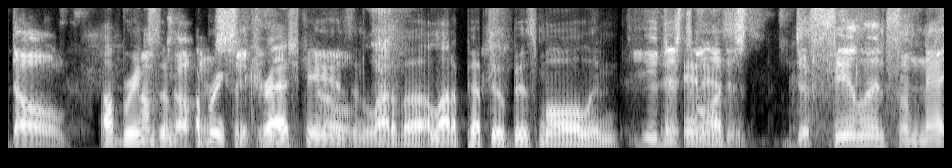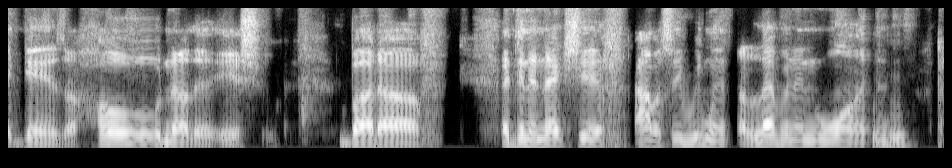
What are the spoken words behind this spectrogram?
dog. I'll bring I'm some. I'll bring some trash cans and a lot of uh, a lot of Pepto Bismol and you just and don't understand. The feeling from that game is a whole nother issue. But uh, and then the next year, obviously, we went 11 and one. Mm-hmm.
